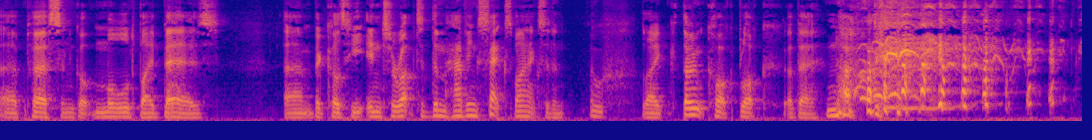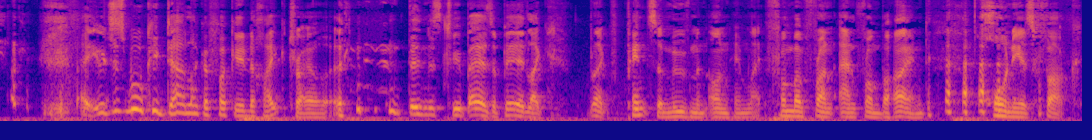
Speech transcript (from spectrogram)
a person got mauled by bears um, because he interrupted them having sex by accident. Like, don't cock block a bear. No, Like, He was just walking down like a fucking hike trail, and then just two bears appeared, like like pincer movement on him, like from the front and from behind, horny as fuck.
